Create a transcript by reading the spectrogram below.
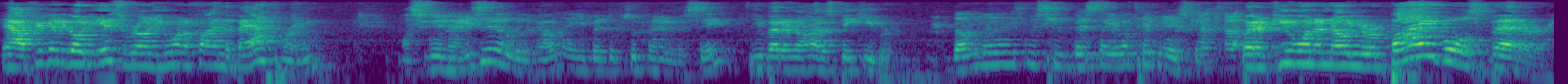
Now, if you're going to go to Israel and you want to find the bathroom, Als je nu naar Israël wil gaan en je bent op zoek naar een wc, you better know how to speak Hebrew. Dan eh, is het misschien best dat je wat Hebreeuws kent. But if you want to know your Bibles better,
